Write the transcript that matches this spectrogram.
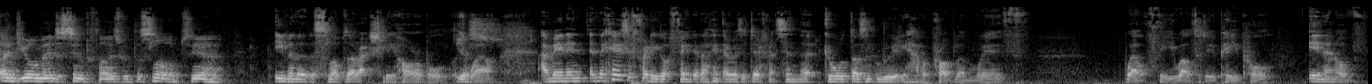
and you're meant to sympathise with the slobs, yeah. Even though the slobs are actually horrible as Yes. well. I mean, in, in the case of Freddy Got Fingered, I think there is a difference in that Gord doesn't really have a problem with wealthy, well-to-do people in and of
